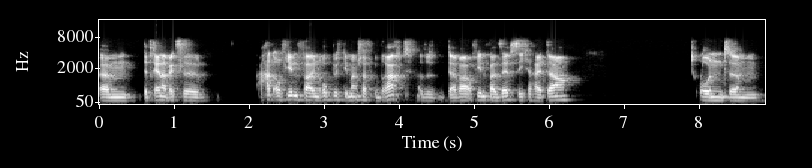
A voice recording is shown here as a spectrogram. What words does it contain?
Ähm, der Trainerwechsel hat auf jeden Fall einen Ruck durch die Mannschaft gebracht. Also da war auf jeden Fall Selbstsicherheit da. Und ähm,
